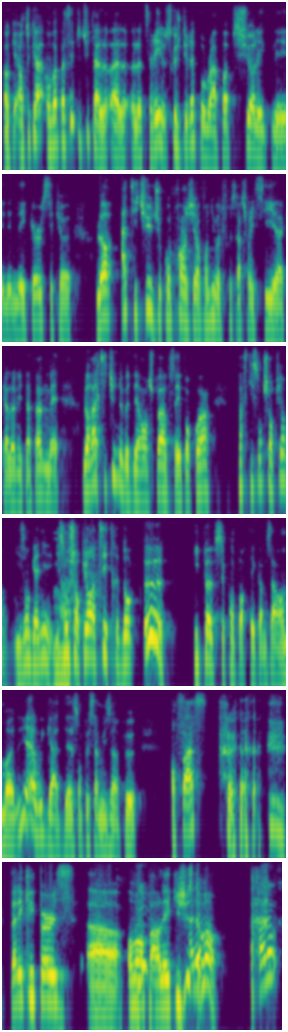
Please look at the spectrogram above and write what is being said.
OK. En tout cas, on va passer tout de suite à l'autre série. Ce que je dirais pour wrap-up sur les, les, les Lakers, c'est que leur attitude, je comprends, j'ai entendu votre frustration ici, Calonne et Tatane, mais leur attitude ne me dérange pas. Vous savez pourquoi? Parce qu'ils sont champions. Ils ont gagné. Ils sont champions en titre. Donc, eux, ils peuvent se comporter comme ça en mode, yeah, we got this, on peut s'amuser un peu. En face, t'as les Clippers. Euh, on va en parler. Qui justement. Allô,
